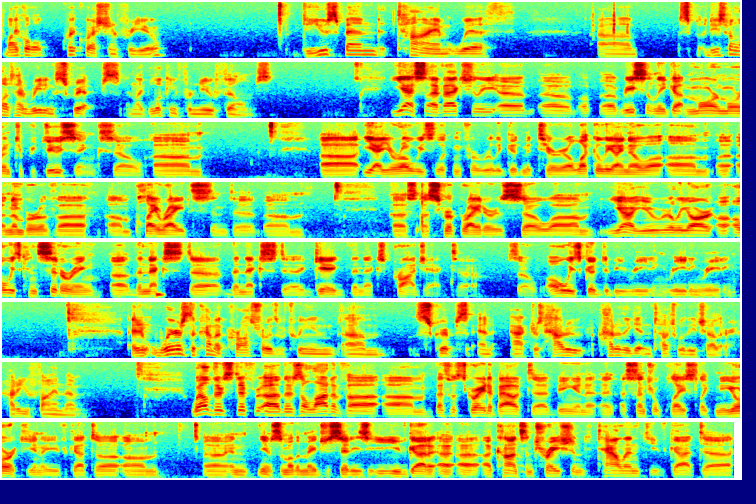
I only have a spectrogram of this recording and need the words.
Michael, quick question for you. Do you spend time with, uh, do you spend a lot of time reading scripts and like looking for new films? Yes, I've actually uh, uh, uh recently gotten more and more into producing. So, um, uh, yeah, you're always looking for really good material. Luckily, I know uh, um, a, a, number of uh, um, playwrights and uh, um, uh, uh, script writers. So um, yeah, you really are always considering the next the next gig, the next project. so always good to be reading, reading, reading. And where's the kind of crossroads between um, scripts and actors? How do how do they get in touch with each other? How do you find them? Well, there's different. Uh, there's a lot of. Uh, um, that's what's great about uh, being in a, a, central place like New York. You know, you've got uh, um, uh, and you know some other major cities. You've got a, a, a concentration of talent. You've got uh,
